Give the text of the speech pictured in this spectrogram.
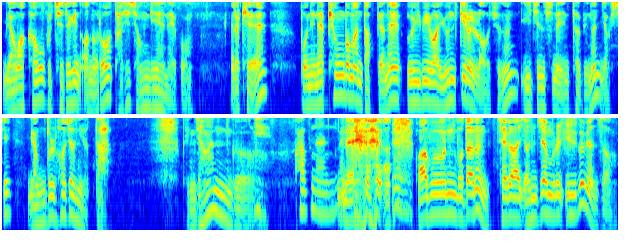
명확하고 구체적인 언어로 다시 정리해내고 이렇게 본인의 평범한 답변에 의미와 윤기를 넣어주는 이진순의 인터뷰는 역시 명불허전이었다. 굉장한 그 네, 과분한 말씀. 네. 네. 과분보다는 제가 연재물을 읽으면서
